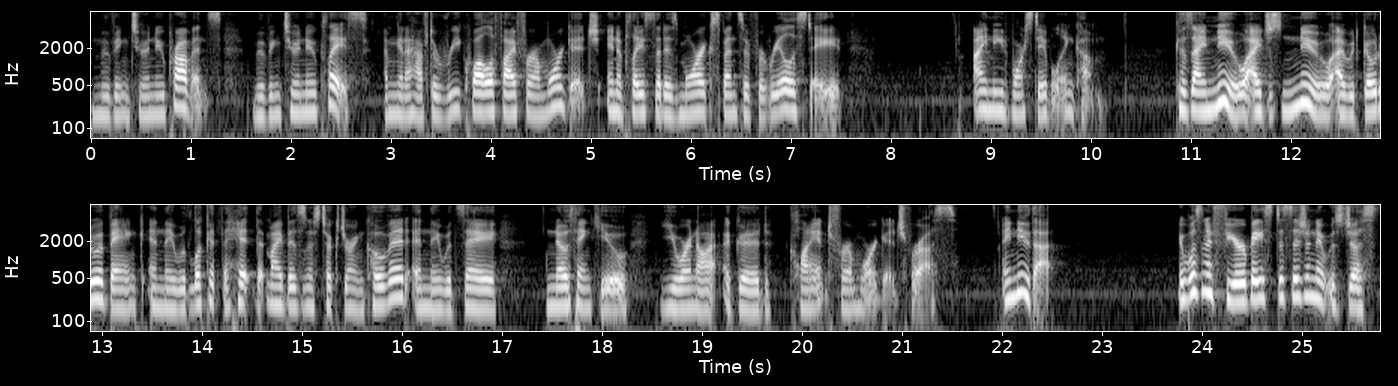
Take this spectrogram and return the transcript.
moving to a new province, moving to a new place, I'm going to have to requalify for a mortgage in a place that is more expensive for real estate I need more stable income. Because I knew, I just knew I would go to a bank and they would look at the hit that my business took during COVID and they would say, no, thank you. You are not a good client for a mortgage for us. I knew that. It wasn't a fear based decision, it was just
